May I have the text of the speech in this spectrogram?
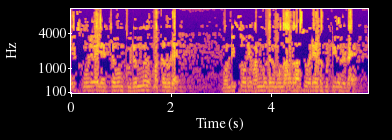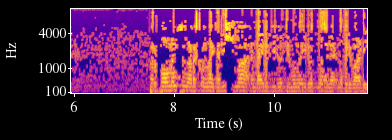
ഈ സ്കൂളിലെ ഏറ്റവും കുരുന്ന് മക്കളുടെ മോണ്ടിസോറി വൺ മുതൽ മൂന്നാം ക്ലാസ് വരെയുള്ള കുട്ടികളുടെ പെർഫോമൻസ് നടക്കുന്ന കരിഷ്മ രണ്ടായിരത്തി ഇരുപത്തി മൂന്ന് ഇരുപത്തിനാല് എന്ന പരിപാടി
